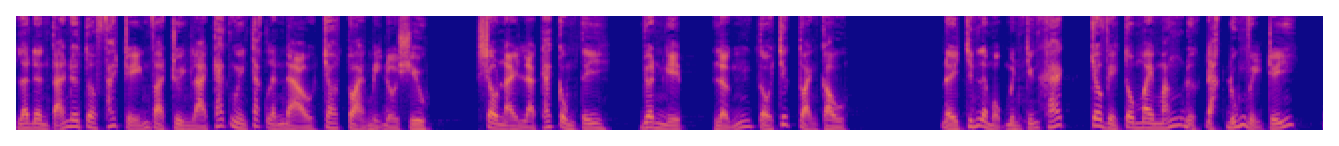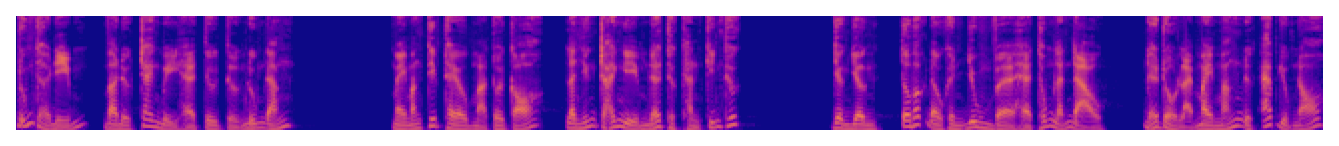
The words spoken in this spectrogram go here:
là nền tảng nơi tôi phát triển và truyền lại các nguyên tắc lãnh đạo cho toàn biệt đội siêu. Sau này là các công ty, doanh nghiệp lẫn tổ chức toàn cầu. Đây chính là một minh chứng khác cho việc tôi may mắn được đặt đúng vị trí, đúng thời điểm và được trang bị hệ tư tưởng đúng đắn. May mắn tiếp theo mà tôi có là những trải nghiệm để thực hành kiến thức. Dần dần tôi bắt đầu hình dung về hệ thống lãnh đạo để rồi lại may mắn được áp dụng nó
